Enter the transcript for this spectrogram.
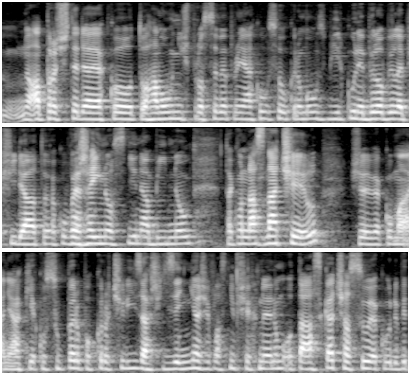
no a proč teda jako to hamouníš pro sebe pro nějakou soukromou sbírku, nebylo by lepší dát to jako veřejnosti nabídnout, tak on naznačil, že jako má nějaký jako super pokročilý zařízení a že vlastně všechno je jenom otázka času, jako kdyby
